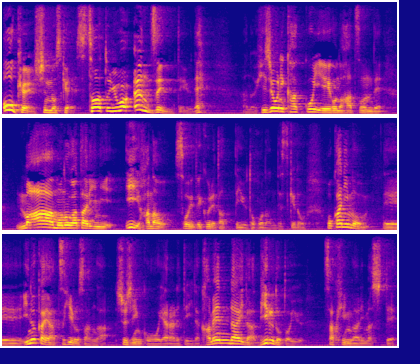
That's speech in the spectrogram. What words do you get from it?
OK しんのすけ Start your engine っていうねあの非常にかっこいい英語の発音でまあ物語にいい花を添えてくれたっていうとこなんですけど他にも、えー、犬飼敦弘さんが主人公をやられていた「仮面ライダービルド」という作品がありまして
